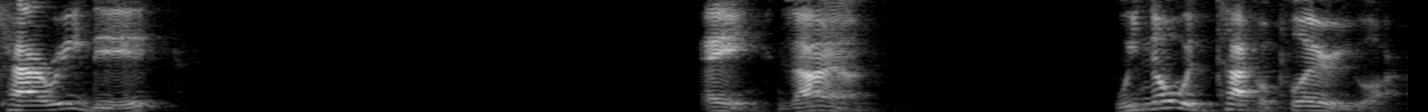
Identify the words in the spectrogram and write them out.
Kyrie did. Hey, Zion, we know what type of player you are.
